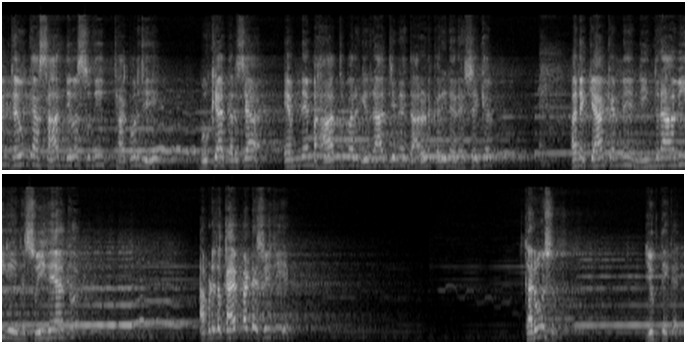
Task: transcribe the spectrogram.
એમ થયું કે આ સાત દિવસ સુધી ઠાકોરજી ભૂખ્યા, તરસ્યા, એમને એમ હાથ પર ગિરિરાજજીને ધારણ કરીને રહેશે કેમ? અને ક્યાંક એમને નિંદ્રા આવી ગઈ ને સુઈ ગયા તો? આપણે તો કાયમ માટે સુઈ જઈએ. કરવું શું? યુક્તિ કરી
